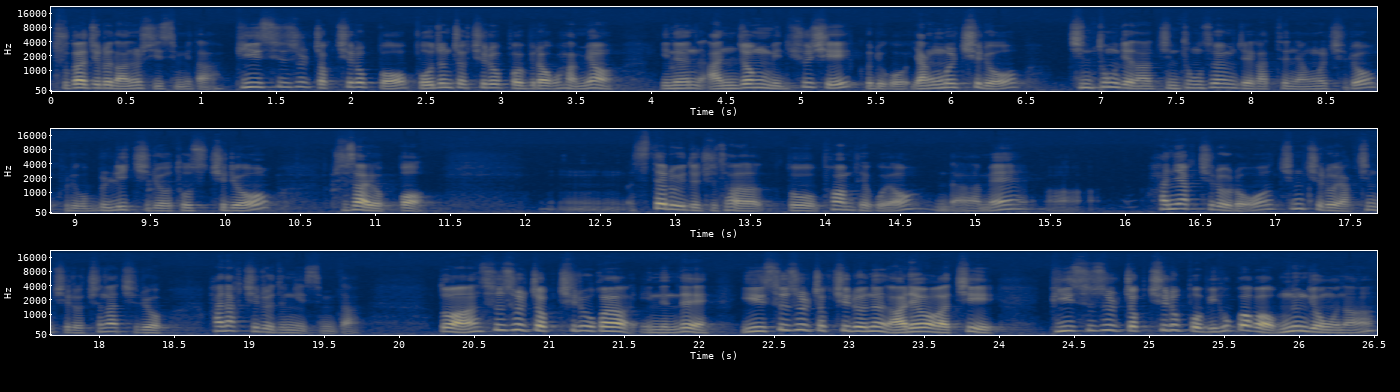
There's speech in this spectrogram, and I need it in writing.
두 가지로 나눌 수 있습니다. 비수술적 치료법, 보존적 치료법이라고 하며 이는 안정 및 휴식 그리고 약물 치료, 진통제나 진통소염제 같은 약물 치료, 그리고 물리 치료, 도수 치료, 주사 요법, 음, 스테로이드 주사도 포함되고요. 그다음에 어, 한약 치료로 침 치료, 약침 치료, 추나 치료, 한약 치료 등이 있습니다. 또한 수술적 치료가 있는데 이 수술적 치료는 아래와 같이 비수술적 치료법이 효과가 없는 경우나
